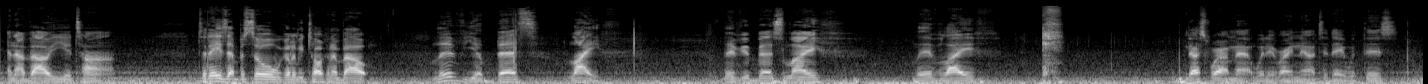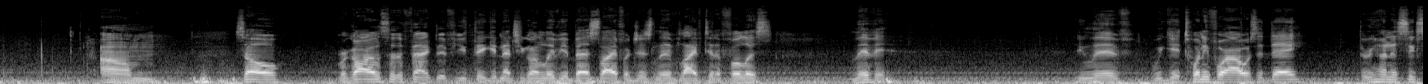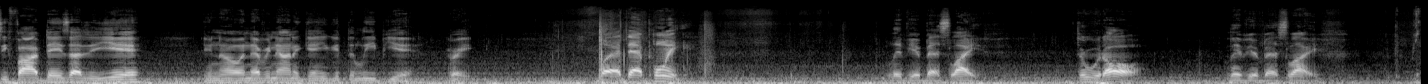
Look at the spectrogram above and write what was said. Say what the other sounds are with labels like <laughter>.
And I value your time. Today's episode, we're going to be talking about live your best life. Live your best life. Live life that's where I'm at with it right now today with this. Um, so regardless of the fact if you're thinking that you're gonna live your best life or just live life to the fullest, live it. You live, we get 24 hours a day, 365 days out of the year, you know, and every now and again you get the leap year. Great. But at that point, live your best life. Through it all, live your best life.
